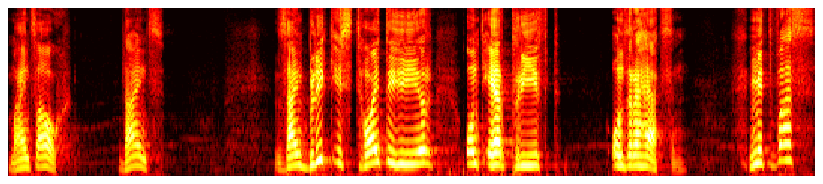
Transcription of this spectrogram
Meins auch. Deins. Sein Blick ist heute hier und er prüft unsere Herzen. Mit was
